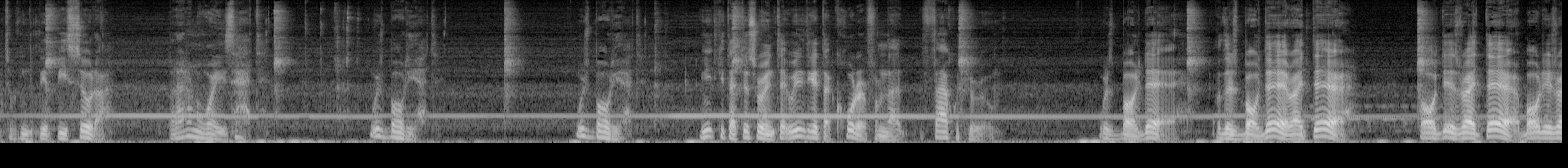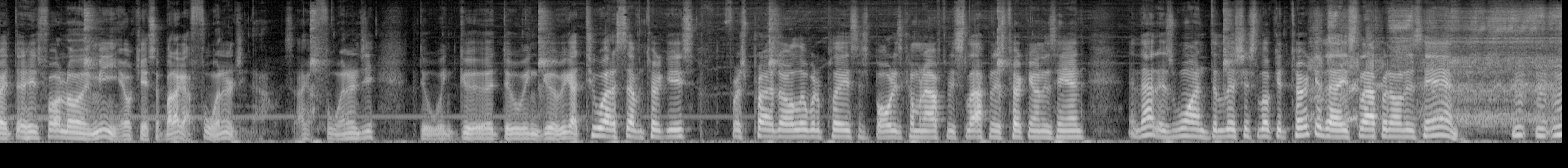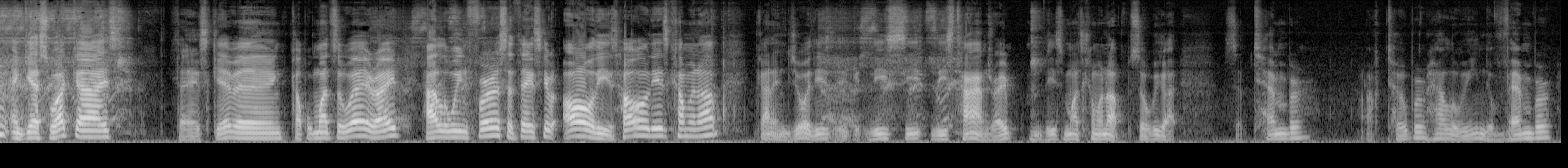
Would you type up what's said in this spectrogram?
So we can be a B soda. But I don't know where he's at. Where's Baldi at? Where's Baldi at? We need to get that disorientation. We need to get that quarter from that faculty room. Where's Baldi? Oh, there's Baldi right there. Baldi's right there. Baldi's right there. He's following me. Okay, so but I got full energy now. So I got full energy. Doing good, doing good. We got two out of seven turkeys. First prize all over the place. This Baldi's coming after me, slapping his turkey on his hand. And that is one delicious looking turkey that he's slapping on his hand. Mm -mm -mm. And guess what, guys? Thanksgiving, couple months away, right? Halloween first and Thanksgiving. All these holidays coming up. Gotta enjoy these these these times, right? These months coming up. So we got September, October, Halloween, November,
